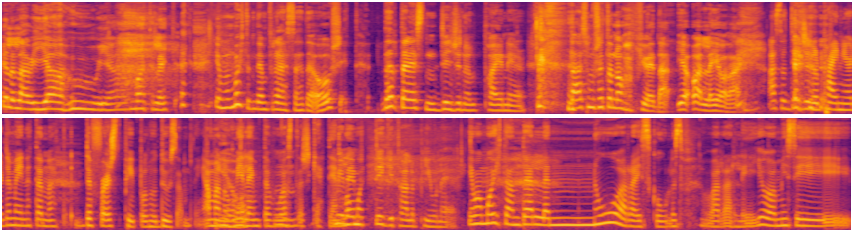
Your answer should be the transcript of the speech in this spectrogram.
Jolla läpi Yahoo ja Matlek. Ja mä muistan tämän pressa, että oh shit. Tämä on digital pioneer. Taas musta on ohjioita ja alle jollain. Alltså digital pioneer, det menar att the first people who do something. Amma no, millä inte huosta skettiä. Millä digital pioneer. Ja mä muistan tälle nuora i skolan varalli. Joo, misi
